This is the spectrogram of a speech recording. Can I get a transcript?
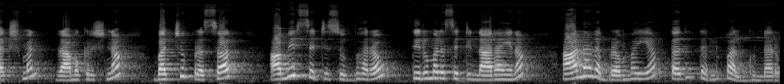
లక్ష్మణ్ రామకృష్ణ బచ్చు ప్రసాద్ అమీర్ శెట్టి సుబ్బారావు తిరుమల శెట్టి నారాయణ ఆనాల బ్రహ్మయ్య తదితరులు పాల్గొన్నారు.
